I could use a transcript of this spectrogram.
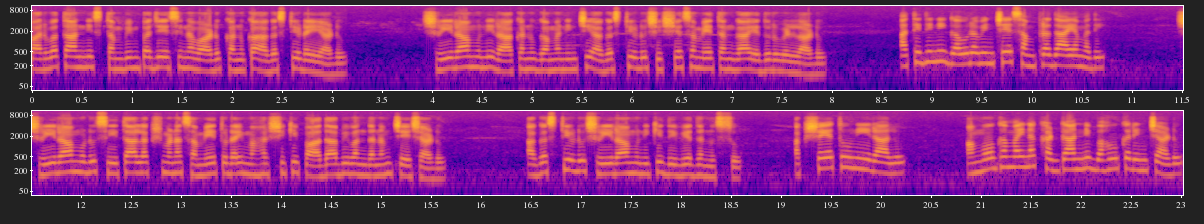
పర్వతాన్ని స్తంభింపజేసినవాడు కనుక అగస్త్యుడయ్యాడు. శ్రీరాముని రాకను గమనించి అగస్త్యుడు శిష్యసమేతంగా ఎదురు వెళ్ళాడు అతిథిని గౌరవించే సంప్రదాయమది. శ్రీరాముడు సీతాలక్ష్మణ సమేతుడై మహర్షికి పాదాభివందనం చేశాడు. అగస్త్యుడు శ్రీరామునికి దివ్యధనుస్సు. అక్షయతూనీరాలు. అమోఘమైన ఖడ్గాన్ని బహూకరించాడు.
